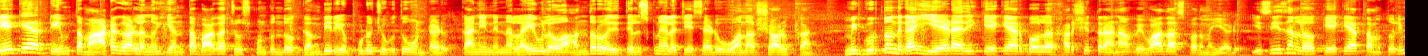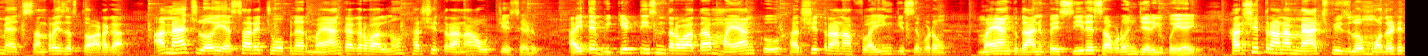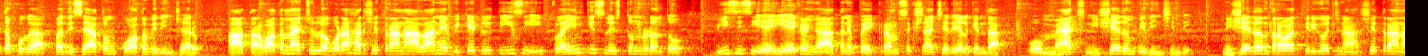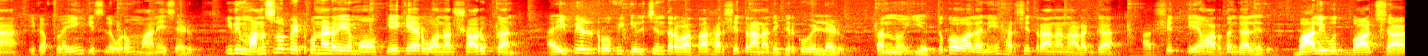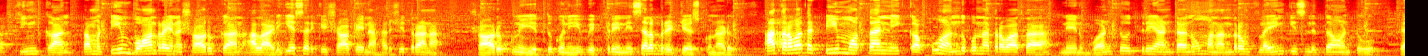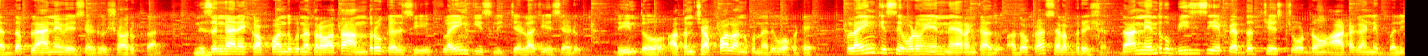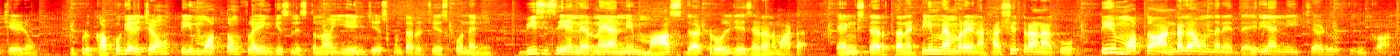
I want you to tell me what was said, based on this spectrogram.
KKR team తమ ఆటగాళ్ళను ఎంత బాగా చూసుకుంటుందో గంభీర్ ఎప్పుడూ చెబుతూ ఉంటాడు. కానీ నిన్న లైవ్లో అందరూ అది తెలుసుకునేలా చేశాడు ఓనర్ షారుఖ్ ఖాన్. మీకు గుర్తుందిగా ఈ ఏడాది కేకేఆర్ బౌలర్ హర్షిత్ రాణా వివాదాస్పదమయ్యాడు. ఈ సీజన్లో కేకేఆర్ తమ తొలి మ్యాచ్ సన్ రైజర్స్తో ఆడగా ఆ మ్యాచ్లో ఎస్ఆర్హెచ్ ఓపెనర్ మయాంక్ అగర్వాల్ను హర్షిత్ రాణా అవుట్ చేశాడు. అయితే వికెట్ తీసిన తర్వాత మయాంక్ హర్షిత్ రాణా ఫ్లయింగ్ కిస్ ఇవ్వడం మయాంక్ దానిపై సీరియస్ అవ్వడం జరిగిపోయాయి. హర్షిత్ రాణా మ్యాచ్ ఫీజులో మొదటి తప్పుగా పది శాతం కోత విధించారు. ఆ తర్వాత మ్యాచ్ల్లో కూడా హర్షిత్ రాణా అలానే వికెట్లు తీసి ఫ్లయింగ్ కిస్లు ఇస్తుండడంతో బీసీసీఐ ఏకంగా అతనిపై క్రమశిక్షణ చర్యల కింద ఓ మ్యాచ్ నిషేధం విధించింది. నిషేధం తర్వాత తిరిగి వచ్చిన హర్షిత్ రాణా ఇక ఫ్లయింగ్ కిస్లు ఇవ్వడం మానేశాడు. ఇది మనసులో పెట్టుకున్నాడో ఏమో KKR owner Shahrukh Khan. IPL trophy గెలిచిన తర్వాత హర్షిత్ రాణా దగ్గరకు వెళ్ళాడు. తన్ను ఎత్తుకోవాలని హర్షిత్ రాణాను అడగ్గా హర్షిత్కి ఏం అర్థం కాలేదు. బాలీవుడ్ బాద్షా కింగ్ ఖాన్ తమ టీం ఓనర్ అయిన షారుఖ్ ఖాన్ అలా అడిగేసరికి షాక్ అయిన హర్షిత్ రాణా షారుఖ్ను ఎత్తుకుని విక్టరీని సెలబ్రేట్ చేసుకున్నాడు. ఆ తర్వాత టీం మొత్తాన్ని కప్పు అందుకున్న తర్వాత నేను వన్ టూ త్రీ అంటాను మనందరం ఫ్లయింగ్ కిస్లు ఇద్దామంటూ పెద్ద ప్లానే వేశాడు షారుఖ్ ఖాన్. నిజంగానే కప్పు అందుకున్న తర్వాత అందరూ కలిసి ఫ్లయింగ్ కీస్లు ఇచ్చేలా చేశాడు. దీంతో అతను చెప్పాలనుకున్నది ఒకటే ఫ్లయింగ్ కిస్ ఇవ్వడం ఏం నేరం కాదు అదొక సెలబ్రేషన్. దాన్ని ఎందుకు బీసీసీఐ పెద్దది చేసి చూడడం ఆటగాడిని బలి చేయడం ఇప్పుడు కప్పు గెలిచాం టీం మొత్తం ఫ్లయింగ్ కిస్లు ఇస్తున్నాం ఏం చేసుకుంటారో చేసుకోండి అని బీసీసీఐ నిర్ణయాన్ని మాస్గా ట్రోల్ చేశాడనమాట. యంగ్స్టర్ తన టీం మెంబర్ అయిన హర్షిత్ రాణాకు టీం మొత్తం అండగా ఉందనే ధైర్యాన్ని ఇచ్చాడు కింగ్ ఖాన్.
